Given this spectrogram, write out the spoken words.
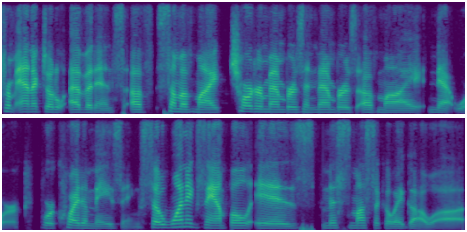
from anecdotal evidence of some of my charter members and members of my network were quite amazing. So, one example is Miss Masako Egawa.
